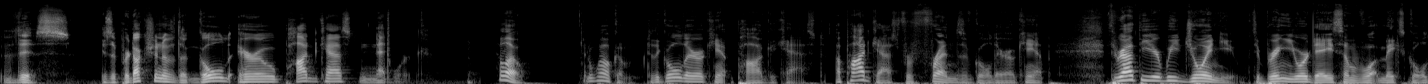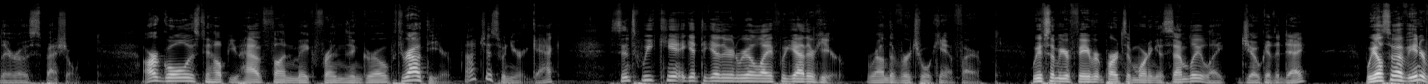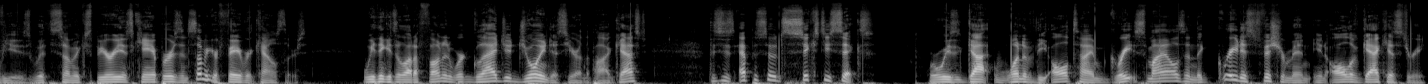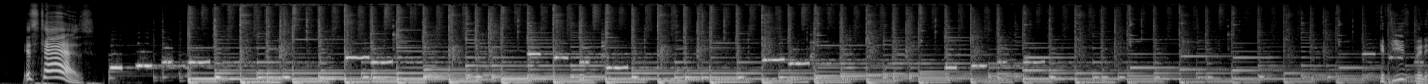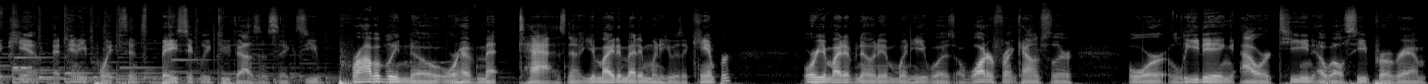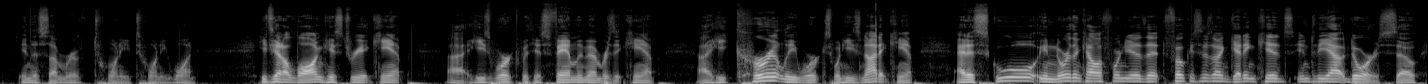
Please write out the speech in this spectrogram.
This is a production of the Gold Arrow Podcast Network. Hello, and welcome to the Gold Arrow Camp Podcast, a podcast for friends of Gold Arrow Camp. Throughout the year, we join you to bring your day some of what makes Gold Arrow special. Our goal is to help you have fun, make friends, and grow throughout the year, not just when you're at GAC. Since we can't get together in real life, we gather here around the virtual campfire. We have some of your favorite parts of morning assembly, like Joke of the Day. We also have interviews with some experienced campers and some of your favorite counselors. We think it's a lot of fun, and we're glad you joined us here on the podcast. This is episode 66, where we've got one of the all time great smiles and the greatest fisherman in all of GAC history. It's Taz! If you've been at camp any point since basically 2006, you probably know or have met Taz. Now, you might have met him when he was a camper, or you might have known him when he was a waterfront counselor or leading our teen OLC program in the summer of 2021. He's got a long history at camp. Uh, he's worked with his family members at camp. Uh, he currently works when he's not at camp at a school in Northern California that focuses on getting kids into the outdoors. So,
